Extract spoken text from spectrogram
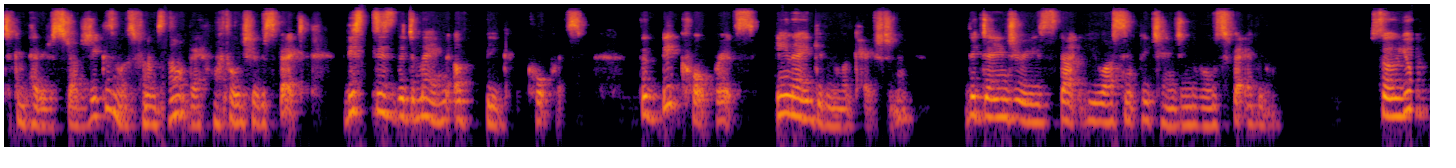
to competitive strategy because most firms aren't there, with all due respect. This is the domain of big corporates. For big corporates in a given location, the danger is that you are simply changing the rules for everyone. So you,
